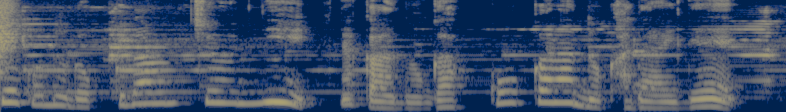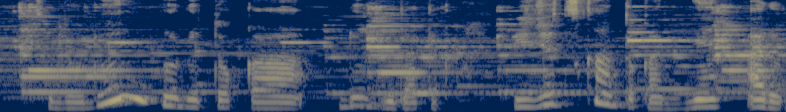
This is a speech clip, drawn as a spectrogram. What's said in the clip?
でこのロックダウン中になんかあの学校からの課題でそのルーブルとかルーブルだったか美術館とかにねある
